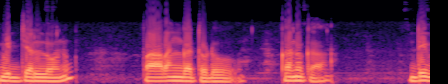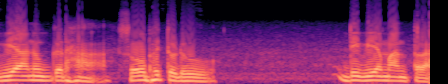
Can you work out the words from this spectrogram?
విద్యల్లోనూ పారంగతుడు. కనుక దివ్యానుగ్రహ శోభితుడు దివ్యమంత్ర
